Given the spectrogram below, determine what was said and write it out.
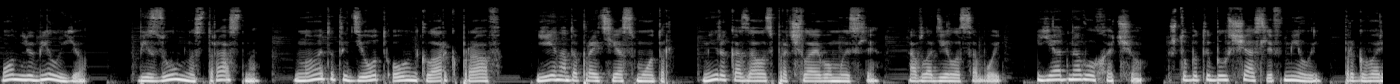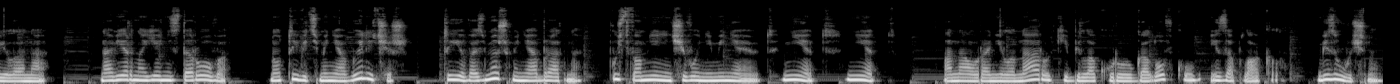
Он любил ее. Безумно, страстно. Но этот идиот Оуэн Кларк прав. Ей надо пройти осмотр. Мира, казалось, прочла его мысли, овладела собой. «Я одного хочу, чтобы ты был счастлив, милый», – проговорила она. «Наверное, я нездорова, но ты ведь меня вылечишь? Ты возьмешь меня обратно? Пусть во мне ничего не меняют. Нет, нет». Она уронила на руки белокурую головку и заплакала. Беззвучно,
